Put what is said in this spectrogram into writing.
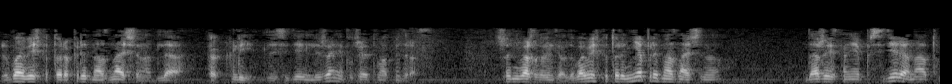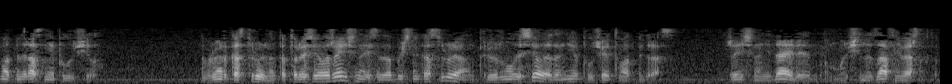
Любая вещь, которая предназначена для, как кли, для сидения и лежания, получает тумат мидрас. Совершенно не важно, как они делают. Любая вещь, которая не предназначена, даже если на ней посидели, она тумат мидрас не получила. Например, кастрюля, на которой села женщина, если это обычная кастрюля, она перевернула и села, это не получает тумат мидрас. Женщина не да, или мужчина зав, неважно кто.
